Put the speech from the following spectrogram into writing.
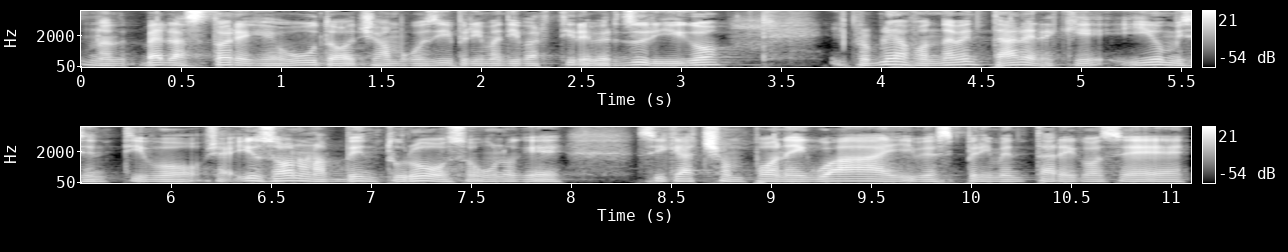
una, bella storia che ho avuto, diciamo così, prima di partire per Zurigo, il problema fondamentale è che io mi sentivo, cioè io sono un avventuroso, uno che si caccia un po' nei guai per sperimentare cose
